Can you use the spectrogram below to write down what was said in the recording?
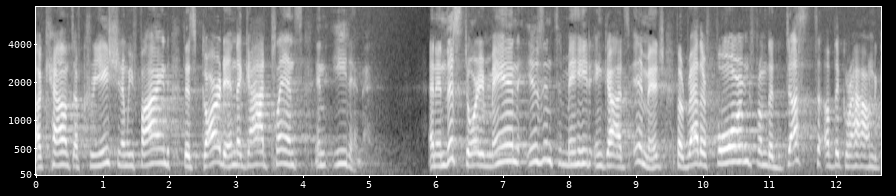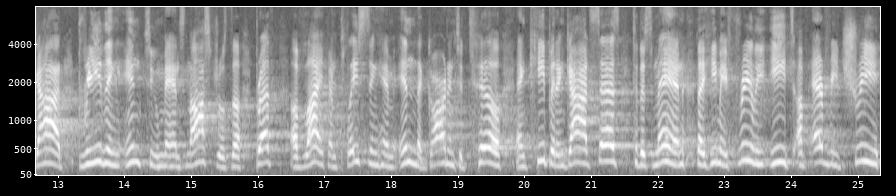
account of creation, and we find this garden that God plants in Eden. And in this story, man isn't made in God's image, but rather formed from the dust of the ground. God breathing into man's nostrils the breath of life and placing him in the garden to till and keep it. And God says to this man that he may freely eat of every tree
